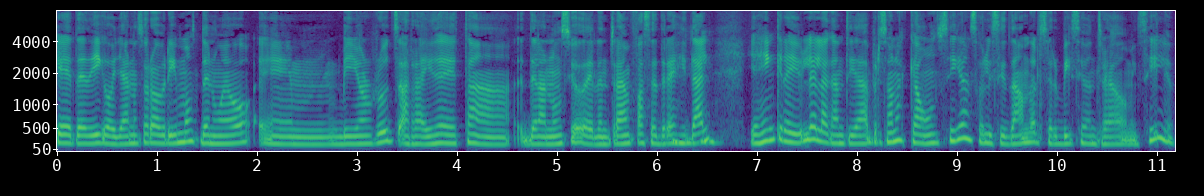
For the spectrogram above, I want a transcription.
que te digo, ya nosotros abrimos de nuevo Beyond Roots a raíz de esta del anuncio de la entrada en fase 3 y tal, y es increíble la cantidad de personas que aún siguen solicitando el servicio de entrega a domicilio.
